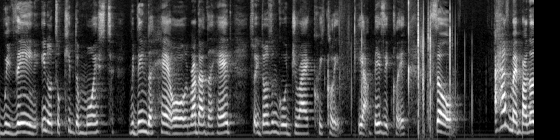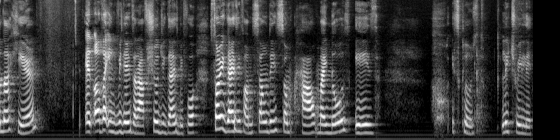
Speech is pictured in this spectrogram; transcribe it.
within you know to keep the moist within the hair or rather the head so it doesn't go dry quickly. Yeah basically. So i have my banana here and other ingredients that i've showed you guys before. Sorry guys if i'm sounding somehow my nose is it's closed literally.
